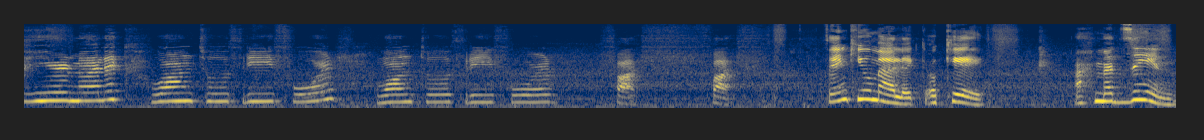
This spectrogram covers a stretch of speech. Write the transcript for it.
Here, Malik. One, two, three, four. One, two, three, four, five. Five. Thank you, Malik. Okay. Ahmed Zain.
